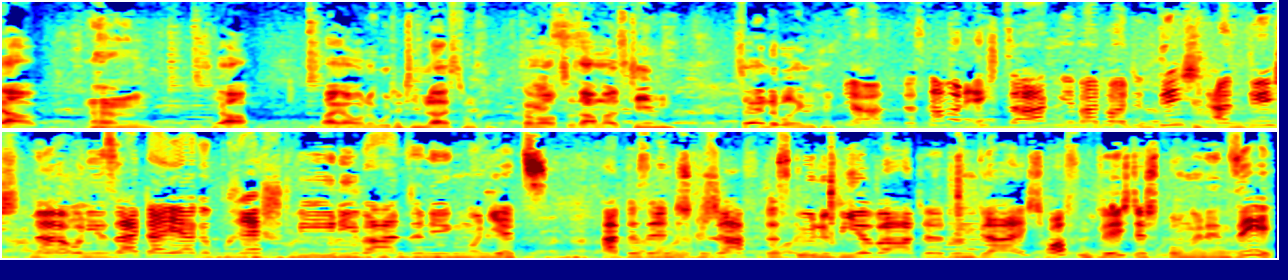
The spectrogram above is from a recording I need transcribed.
Ja, ähm, ja, war ja auch eine gute Teamleistung. Können wir auch zusammen als Team zu Ende bringen. Ja, das kann man echt sagen. Ihr wart heute dicht an dicht, ne? Und ihr seid daher geprescht wie die Wahnsinnigen. Und jetzt habt ihr es endlich geschafft. Das kühle Bier wartet und gleich hoffentlich der Sprung in den See.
